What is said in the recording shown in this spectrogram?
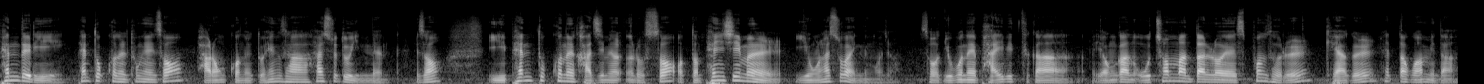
팬들이 팬 토큰을 통해서 발언권을 또 행사할 수도 있는 그래서 이 팬 토큰을 가짐으로써 어떤 팬심을 이용을 할 수가 있는 거죠. 그래서 이번에 바이비트가 연간 5천만 달러의 스폰서를 계약을 했다고 합니다.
